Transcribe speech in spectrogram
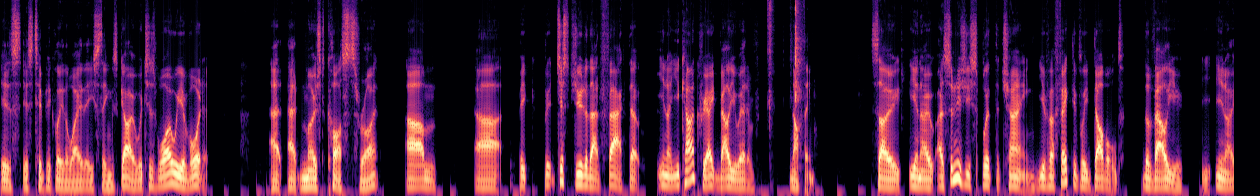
is is typically the way these things go, which is why we avoid it at at most costs, right? Um, uh, but, but just due to that fact that you know you can't create value out of nothing. So you know, as soon as you split the chain, you've effectively doubled the value you know,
